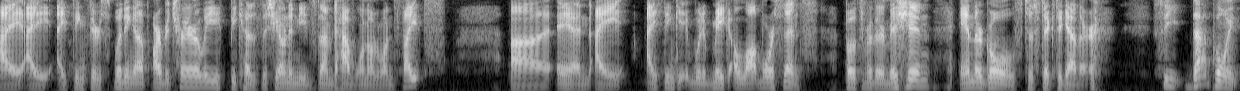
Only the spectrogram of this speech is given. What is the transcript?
I I I think they're splitting up arbitrarily because the shonen needs them to have one-on-one fights. Uh, and I I think it would make a lot more sense both for their mission and their goals to stick together. See, that point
